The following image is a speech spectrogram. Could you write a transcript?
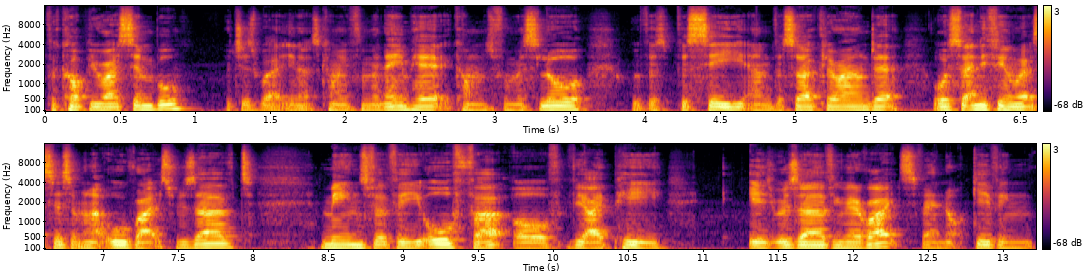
the copyright symbol, which is where you know it's coming from the name here. It comes from this law with this, the C and the circle around it. Also, anything where it says something like all rights reserved means that the author of the IP is reserving their rights. They're not giving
